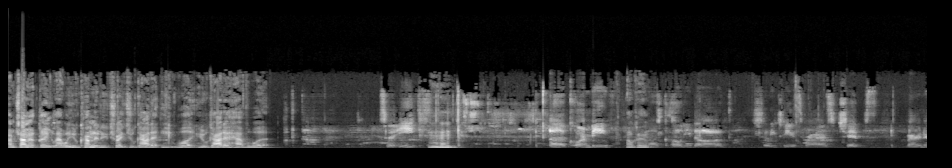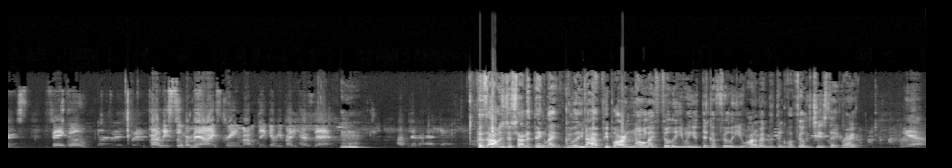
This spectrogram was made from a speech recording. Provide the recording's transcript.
I'm trying to think, like when you come to Detroit, you gotta eat what? You gotta have what? To eat? Mm-hmm. Uh, corned beef, Okay. uh, coney dog, chili cheese fries, chips, Vernors, Faygo, probably Superman ice cream. I don't think everybody has that. Mm-hmm. I've never had that. Because I was just trying to think, like, you know how people are known, like Philly. When you think of Philly, you automatically think of a Philly cheesesteak, right? Yeah.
